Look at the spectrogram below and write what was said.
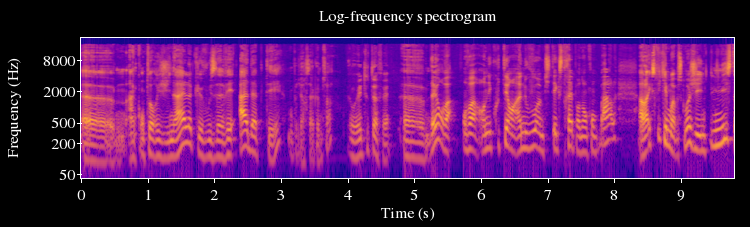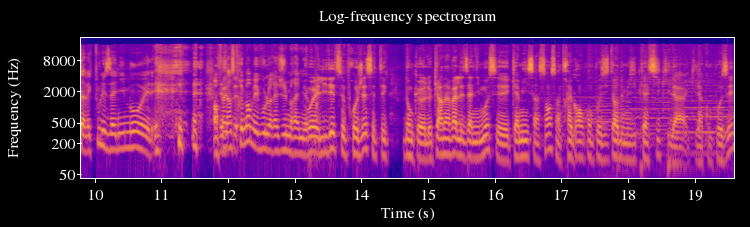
un conte original que vous avez adapté, on peut dire ça comme ça Oui, tout à fait. D'ailleurs, on va, on va en écouter en- à nouveau un petit extrait pendant qu'on parle. Alors expliquez-moi, parce que moi j'ai une, une liste avec tous les animaux et les, En les fait, instruments, mais vous le résumerez mieux. moi. l'idée de ce projet, c'était donc le Carnaval des animaux, c'est Camille Saint-Saëns, un très grand compositeur de musique classique qu'il a, composé.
